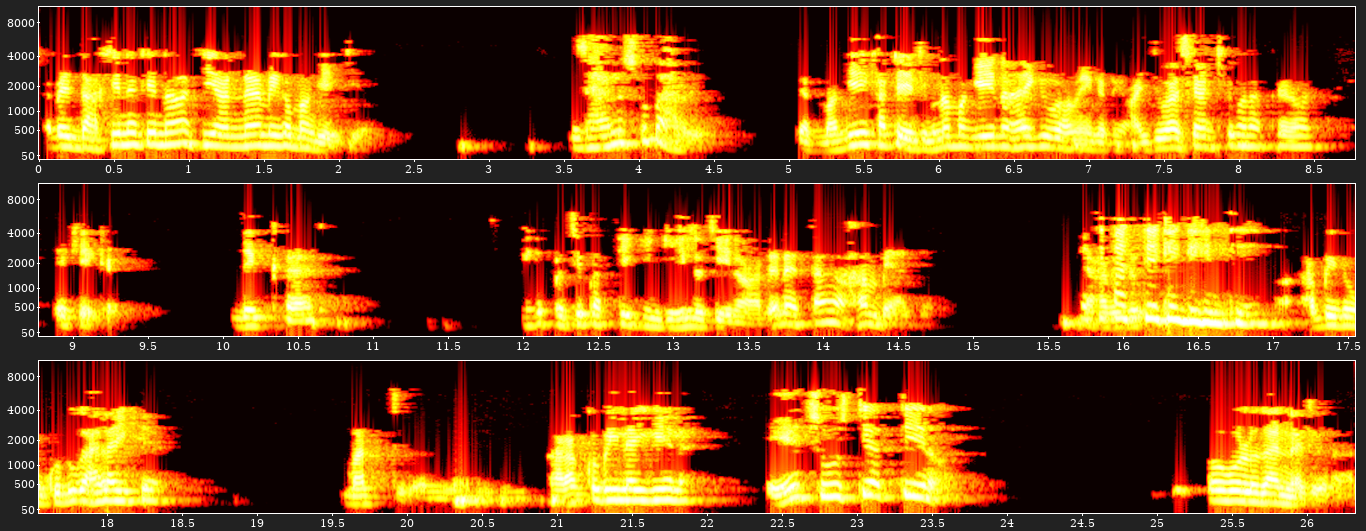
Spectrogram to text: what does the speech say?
හැබැයි දකින්න කෙනා කියන්නේ මේක මගේ කියලා. සහැල්ලු ස්වභාවය. දැන් මගේ කටේ තිබුණා මගේ නහය කිව්වා මේකට අයිතිවාසිකම් කියමනක් කරනවා. ඒක ඒක. දෙක මේක ප්‍රතිපත්තියකින් ගිහිල්ලා තියනවාද නැත්නම් අහම්බයක්ද? ප්‍රතිපත්තියකින් ගිහින් තියෙනවා. අපි කුඩු ගහලයි කිය. මත් කරක්කු බීලයි කියලා. ඒ සූස්තියක් තියෙනවා. ඕගොල්ලෝ දන්නේ නැති උනා.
